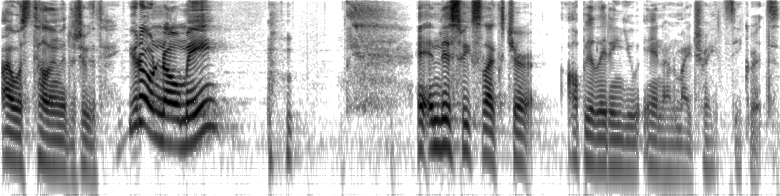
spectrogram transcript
I was telling the truth? You don't know me. in this week's lecture, I'll be letting you in on my trade secrets,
